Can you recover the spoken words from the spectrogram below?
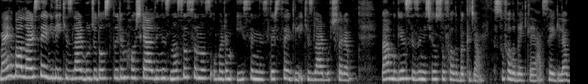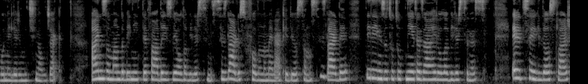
Merhabalar sevgili ikizler burcu dostlarım. Hoş geldiniz. Nasılsınız? Umarım iyisinizdir sevgili ikizler burçları. Ben bugün sizin için su falı bakacağım. Su falı bekleyen sevgili abonelerim için olacak. Aynı zamanda beni ilk defa da izliyor olabilirsiniz. Sizler de su falını merak ediyorsanız sizler de dileğinizi tutup niyete dahil olabilirsiniz. Evet sevgili dostlar,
